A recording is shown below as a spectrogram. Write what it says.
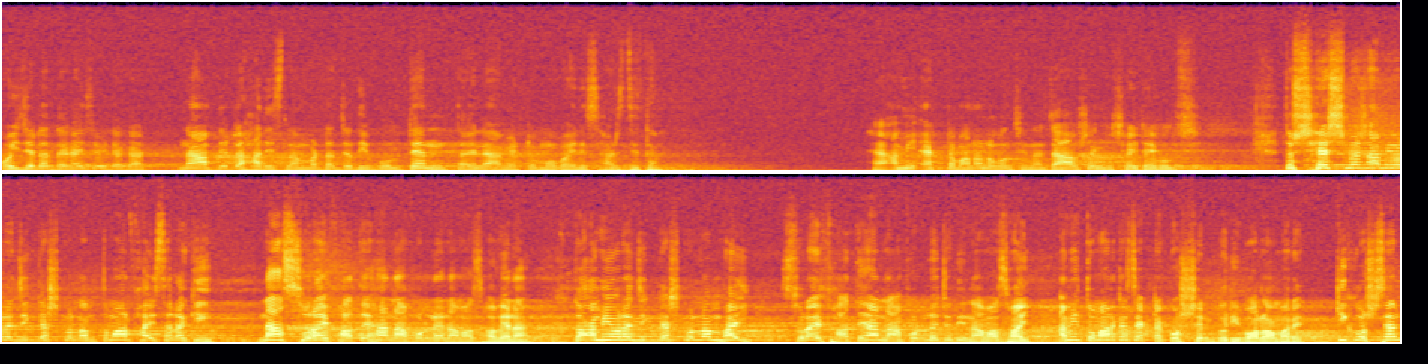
ওই যেটা দেখাইছে ওইটা কার? না, আপনি একটু হাদিস নাম্বারটা যদি বলতেন তাহলে আমি একটু মোবাইলে সার্চ দিতাম। হ্যাঁ আমি একটা বানানো বলছি না যা সঙ্গে সেইটাই বলছি। তো শেষমেশ আমি ওরা জিজ্ঞাসা করলাম, তোমার ফাইসালা কি? না সুরাই ফাতেহা না পড়লে নামাজ হবে না। তো আমি ওরা জিজ্ঞাসা করলাম, ভাই সুরাই ফাতেহা না পড়লে যদি নামাজ হয়, আমি তোমার কাছে একটা কোশ্চেন করি, বলো আমারে। কি কোশ্চেন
